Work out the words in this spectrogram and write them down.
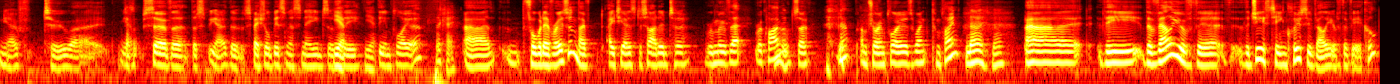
you know, f- to uh, you know, serve the, the you know the special business needs of Yeah, the yeah. the employer. Okay. Uh, for whatever reason, they've ATO's decided to remove that requirement. Mm. So, yeah, I'm sure employers won't complain. No, no. Uh, the the value of the the GST inclusive value of the vehicle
